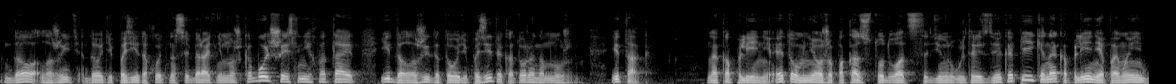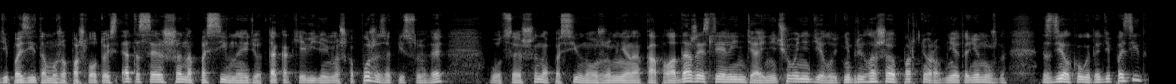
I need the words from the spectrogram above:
доложить до депозита, хоть насобирать немножко больше, если не хватает, и доложить до того депозита, который нам нужен. Итак, накопление. Это у меня уже показывает 121 рубль 32 копейки. Накопление по моим депозитам уже пошло. То есть это совершенно пассивно идет. Так как я видео немножко позже записываю, да, вот совершенно пассивно уже мне накапало. Даже если я лентяй, ничего не делаю, не приглашаю партнеров, мне это не нужно. Сделал какой-то депозит,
